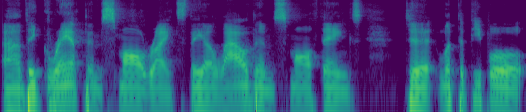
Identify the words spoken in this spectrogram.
Uh, they grant them small rights. They allow them small things to let the people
